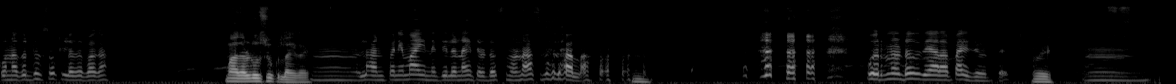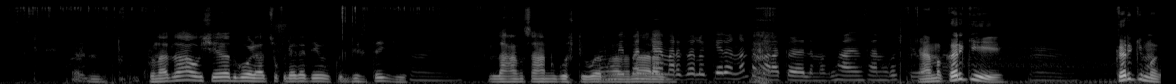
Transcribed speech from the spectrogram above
कोणाचं डोस सुकलं तर बघा. माझा डोस चुकलाय काय. लहानपणी माईने दिलं नाही तर डोस म्हणून असलं झाला. पूर्ण डोस द्यायला पाहिजे होत. होय. कुणाचं औषध गोळ्या चुकल्या ते दिसतंय की. लहान सहान गोष्टीवर मी पण नाराज कॅमेरा चालू केलं ना तर मला कळलं मग लहान सहान गोष्टी हा मग कर की. कर की मग.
